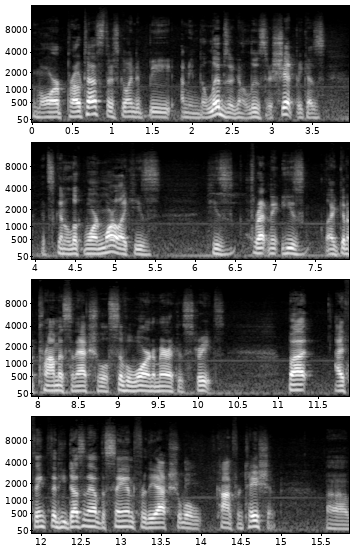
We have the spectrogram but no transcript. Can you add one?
more protests. There's going to be, I mean, the libs are going to lose their shit because it's going to look more and more like he's he's threatening, he's like going to promise an actual civil war in America's streets. But I think that he doesn't have the sand for the actual confrontation. Uh,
